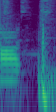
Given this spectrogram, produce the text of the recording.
Gracias.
